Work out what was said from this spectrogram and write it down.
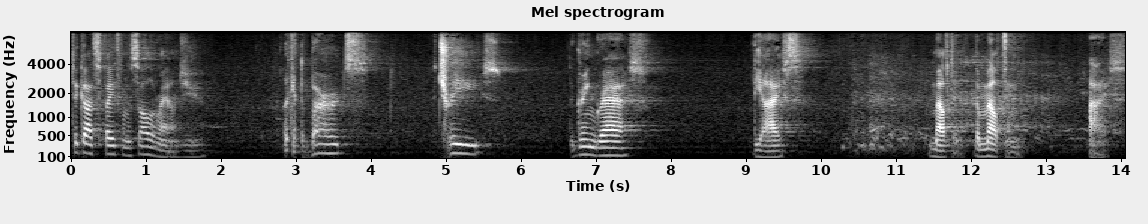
to God's faithfulness all around you. Look at the birds, trees, the green grass, the ice, melting, the melting ice.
